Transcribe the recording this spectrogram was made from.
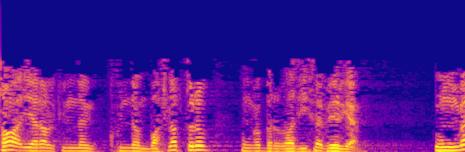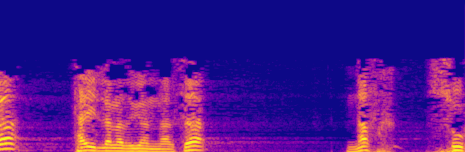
to yaralgundan kundan boshlab turib unga bir vazifa bergan. Unga tayinlanadigan narsa nafh sur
